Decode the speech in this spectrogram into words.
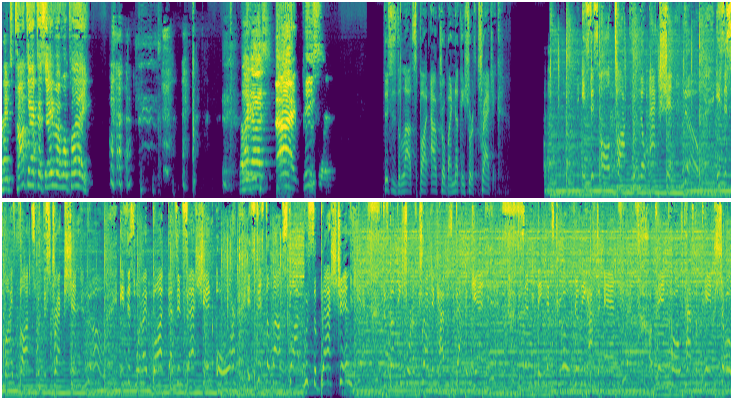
Thanks. Contact us, Ava. We'll play. Bye, guys. all right, peace. This is the loud spot outro by nothing short of tragic. Is this all talk with no action? No. Is this my thoughts with distraction? No. Is this what I bought that's in fashion? Or is this the loud spot with Sebastian? Yes. Does nothing short of tragic have us back again? Yes. Does everything that's good really have to end? Yes. A host has to pimp show,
